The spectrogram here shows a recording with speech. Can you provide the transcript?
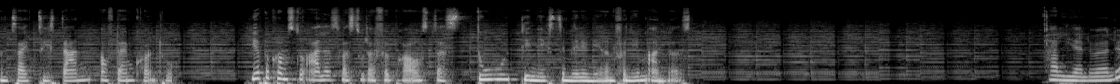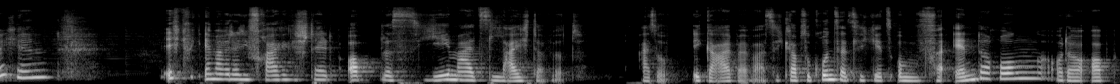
und zeigt sich dann auf deinem Konto. Hier bekommst du alles, was du dafür brauchst, dass du die nächste Millionärin von nebenan wirst. Hallihallo, Hallöchen. Ich kriege immer wieder die Frage gestellt, ob das jemals leichter wird. Also egal bei was. Ich glaube, so grundsätzlich geht es um Veränderung oder ob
